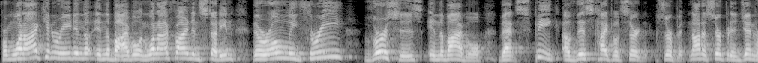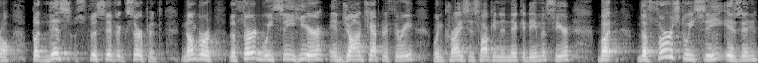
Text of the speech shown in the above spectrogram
From what I can read in the, in the Bible and what I find in studying, there are only three verses in the Bible that speak of this type of serpent. Not a serpent in general, but this specific serpent. Number, the third we see here in John chapter 3 when Christ is talking to Nicodemus here. But the first we see is in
